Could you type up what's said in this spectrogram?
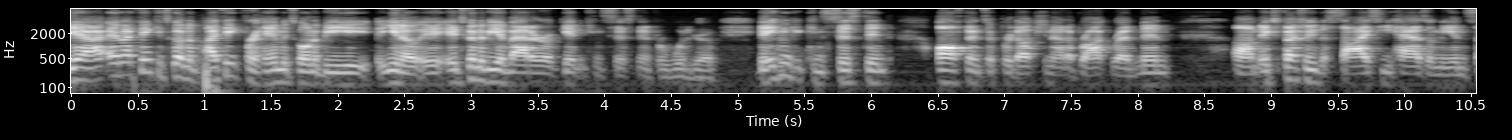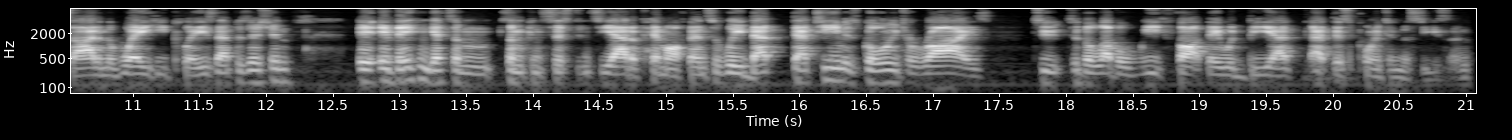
Yeah, and I think it's going to. I think for him, it's going to be. You know, it's going to be a matter of getting consistent for Woodgrove. They can get consistent offensive production out of Brock Redmond, um, especially the size he has on the inside and the way he plays that position if they can get some some consistency out of him offensively, that that team is going to rise to to the level we thought they would be at at this point in the season.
